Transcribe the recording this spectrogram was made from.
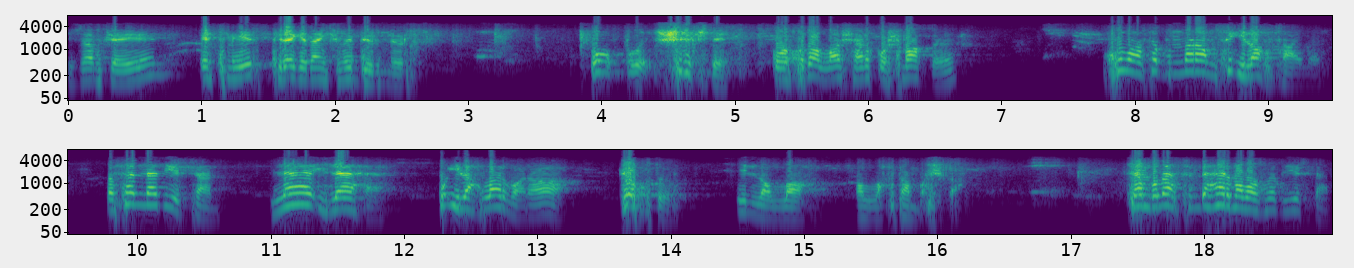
Hicab şeyin, etmir, pirə gedən kimi bürünür. Bu, bu şirkdir. Qorxuda Allaha şərik qoşmaqdır. Xulasa bunlar hamısı ilah sayılır. Və sən nə deyirsən? Lə iləhə. Bu ilahlar var ha. Yoxdur. İllallah. Allahdan başqa. Sən bunu əslində hər namazda deyirsən.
